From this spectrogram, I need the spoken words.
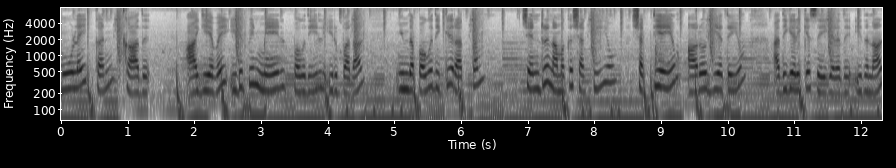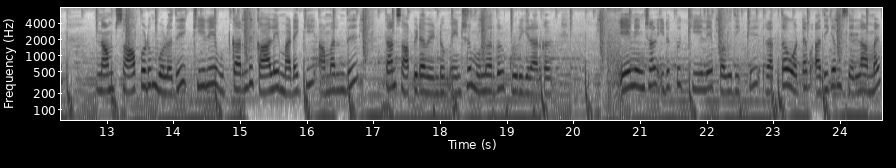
மூளை, கண், காது ஆகியவை இடுப்பின் மேல் பகுதியில் இருப்பதால் இந்த பகுதிக்கு இரத்தம் சென்று நமக்கு சக்தியும் சக்தியையும் ஆரோக்கியத்தையும் அதிகரிக்கச் செய்கிறது. இதனால் நாம் சாப்பிடும் பொழுது கீழே உட்கார்ந்து காலை மடக்கி அமர்ந்து தான் சாப்பிட வேண்டும் என்று முன்னோர்கள் கூறுகிறார்கள். ஏனென்றால் இடுப்பு கீழே பகுதிக்கு இரத்த ஓட்டம் அதிகம் செல்லாமல்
